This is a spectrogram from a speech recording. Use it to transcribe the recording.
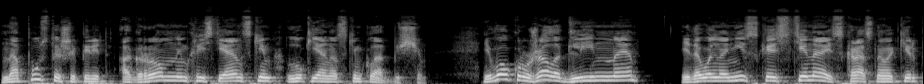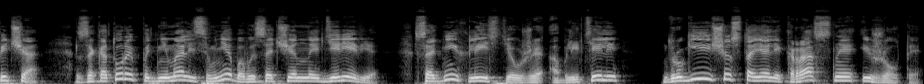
на пустоши перед огромным христианским Лукьяновским кладбищем. Его окружала длинная и довольно низкая стена из красного кирпича, за которой поднимались в небо высоченные деревья. С одних листья уже облетели, другие еще стояли красные и желтые.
